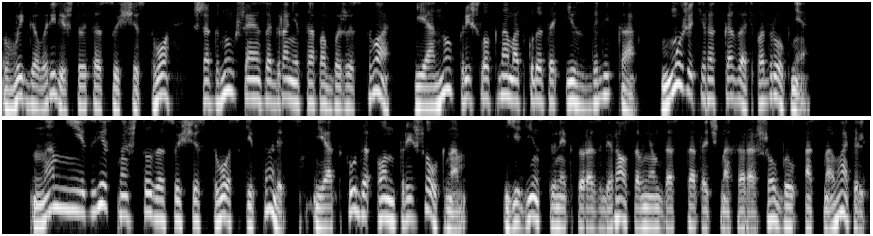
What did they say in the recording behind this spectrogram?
Вы говорили, что это существо, шагнувшее за грань этапа божества, и оно пришло к нам откуда-то издалека. Можете рассказать подробнее? Нам неизвестно, что за существо скиталец и откуда он пришел к нам. Единственный, кто разбирался в нем достаточно хорошо, был основатель,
